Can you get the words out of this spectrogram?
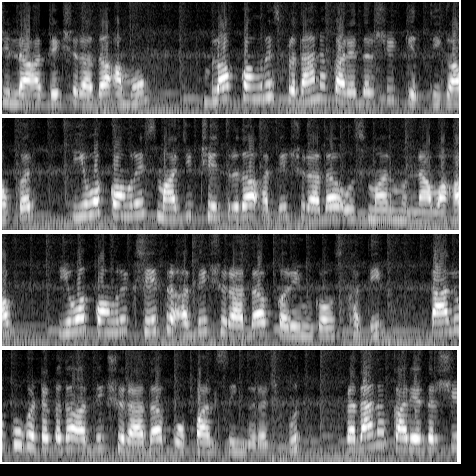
ಜಿಲ್ಲಾ ಅಧ್ಯಕ್ಷರಾದ ಅಮೋಘ್, ಬ್ಲಾಕ್ ಕಾಂಗ್ರೆಸ್ ಪ್ರಧಾನ ಕಾರ್ಯದರ್ಶಿ ಕೀರ್ತಿ ಗಾವ್ಕರ್, ಯುವ ಕಾಂಗ್ರೆಸ್ ಮಾಜಿ ಕ್ಷೇತ್ರದ ಅಧ್ಯಕ್ಷರಾದ ಉಸ್ಮಾನ್ ಮುನ್ನಾ ವಹಾಬ್, ಯುವ ಕಾಂಗ್ರೆಸ್ ಕ್ಷೇತ್ರ ಅಧ್ಯಕ್ಷರಾದ ಕರೀಂ ಗೌಸ್ ಖತೀಬ್, ತಾಲೂಕು ಘಟಕದ ಅಧ್ಯಕ್ಷರಾದ ಗೋಪಾಲ್ ಸಿಂಗ್ ರಜಪೂತ್ ಪ್ರಧಾನ ಕಾರ್ಯದರ್ಶಿ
